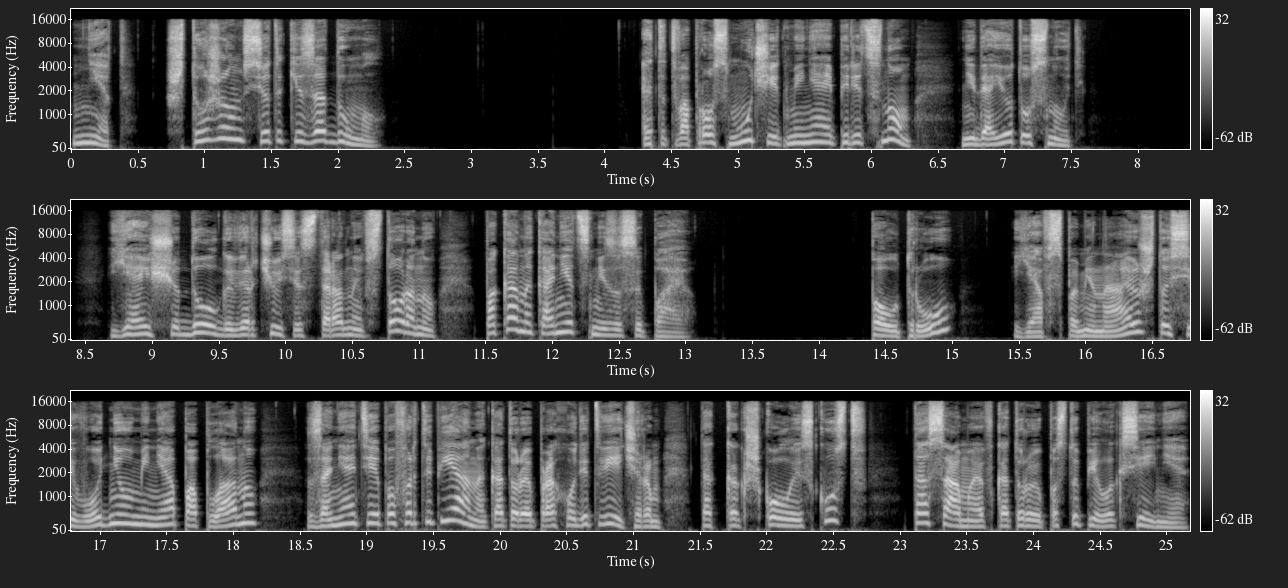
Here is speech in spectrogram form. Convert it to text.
Нет, что же он все-таки задумал? Этот вопрос мучает меня и перед сном, не дает уснуть. Я еще долго верчусь из стороны в сторону, пока, наконец, не засыпаю. Поутру я вспоминаю, что сегодня у меня по плану занятие по фортепиано, которое проходит вечером, так как школа искусств — та самая, в которую поступила Ксения,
